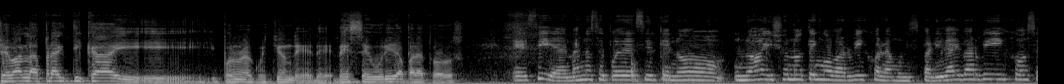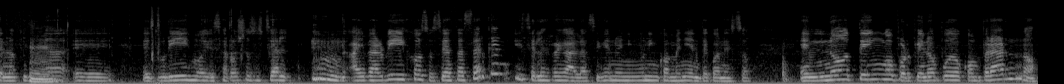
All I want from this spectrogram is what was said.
llevarla a práctica y, y- y por una cuestión de, de- de seguridad para todos. Eh, sí, además no se puede decir que no, no hay, yo no tengo barbijo, en la municipalidad hay barbijos, en la oficina Mm. eh, de turismo y desarrollo social hay barbijos, o sea, se acercan y se les regala, así que no hay ningún inconveniente con eso. El no tengo porque no puedo comprar, no.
